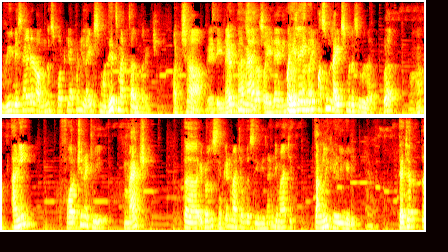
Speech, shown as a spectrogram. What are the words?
we decided on the spot की आपण लाईट्स मध्येच मॅच चालू करायची. अच्छा म्हणजे पहिल्या इनिंग. पासून लाईट्समध्ये सुरू झाली. आणि fortunately match it was a second match of the series आणि ती मॅच चांगली खेळली गेली त्याच्यात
